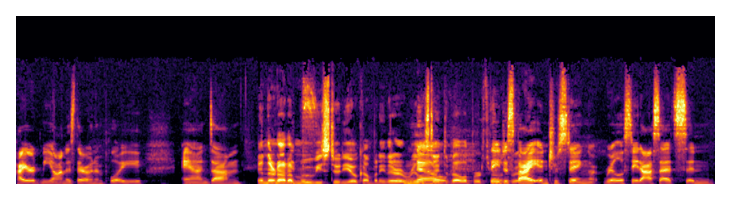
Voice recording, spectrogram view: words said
hired me on as their own employee and um, And they're not a movie studio company; they're a real No. estate developer. They just buy interesting real estate assets and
